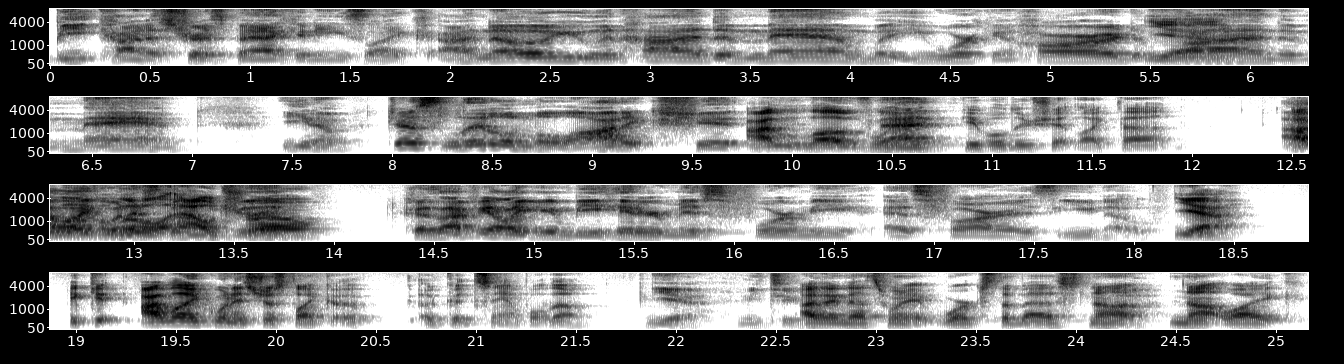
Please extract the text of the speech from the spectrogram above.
beat kind of strips back and he's like, I know you in high demand, but you working hard to Yeah. find a man. You know, just little melodic shit. I love when That- people do shit like that. I, I, like love a little outro. Because I feel like it can be hit or miss for me as far as you know. Yeah, it. Get, I like when it's just like a, a good sample though. Yeah, me too. I think that's when it works the best. Not not like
